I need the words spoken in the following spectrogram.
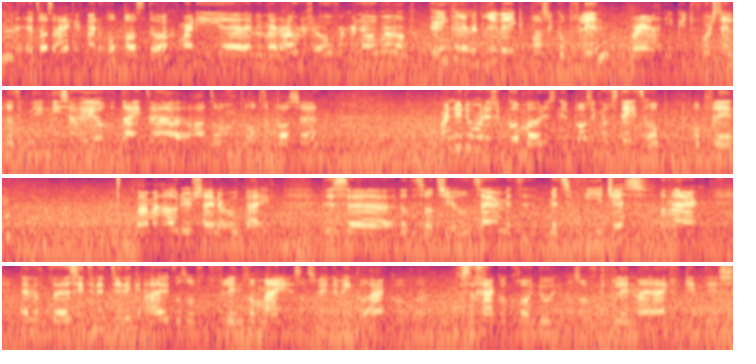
Het was eigenlijk mijn oppasdag, maar die uh, hebben mijn ouders overgenomen. Want één keer in de drie weken pas ik op Flynn. Maar ja, je kunt je voorstellen dat ik nu niet zo heel veel tijd uh, had om op te passen. Maar nu doen we dus een combo, dus nu pas ik nog steeds op, op Flynn. Maar mijn ouders zijn er ook bij. Dus uh, dat is wel chill. Dan zijn we met, met z'n viertjes vandaag. En dat ziet er natuurlijk uit alsof Flynn van mij is als we in de winkel aankomen. Dus dat ga ik ook gewoon doen. Alsof Flynn mijn eigen kind is.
